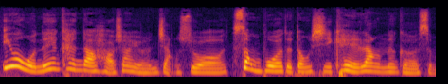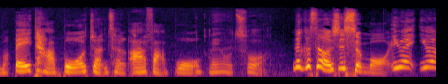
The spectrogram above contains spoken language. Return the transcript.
因为我那天看到好像有人讲说，颂钵的东西可以让那个什么贝塔波转成阿法波，没有错。那个时候是什么？因为因为。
